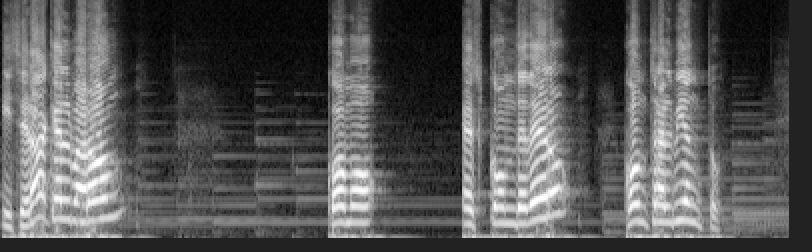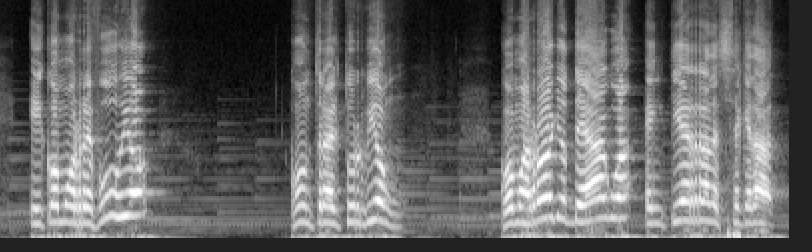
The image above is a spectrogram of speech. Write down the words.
y será que el varón como escondedero contra el viento y como refugio contra el turbión, como arroyos de agua en tierra de sequedad,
